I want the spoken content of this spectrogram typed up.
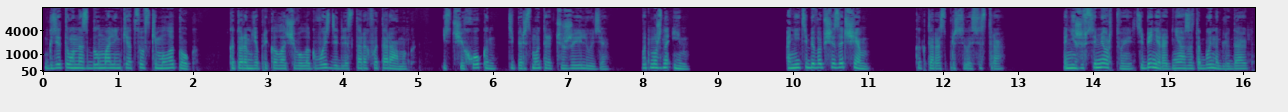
Где-то у нас был маленький отцовский молоток, которым я приколачивала гвозди для старых фоторамок, из чьих окон теперь смотрят чужие люди. Вот можно им. «Они тебе вообще зачем?» — как-то раз спросила сестра. «Они же все мертвые, тебе не родня, за тобой наблюдают.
